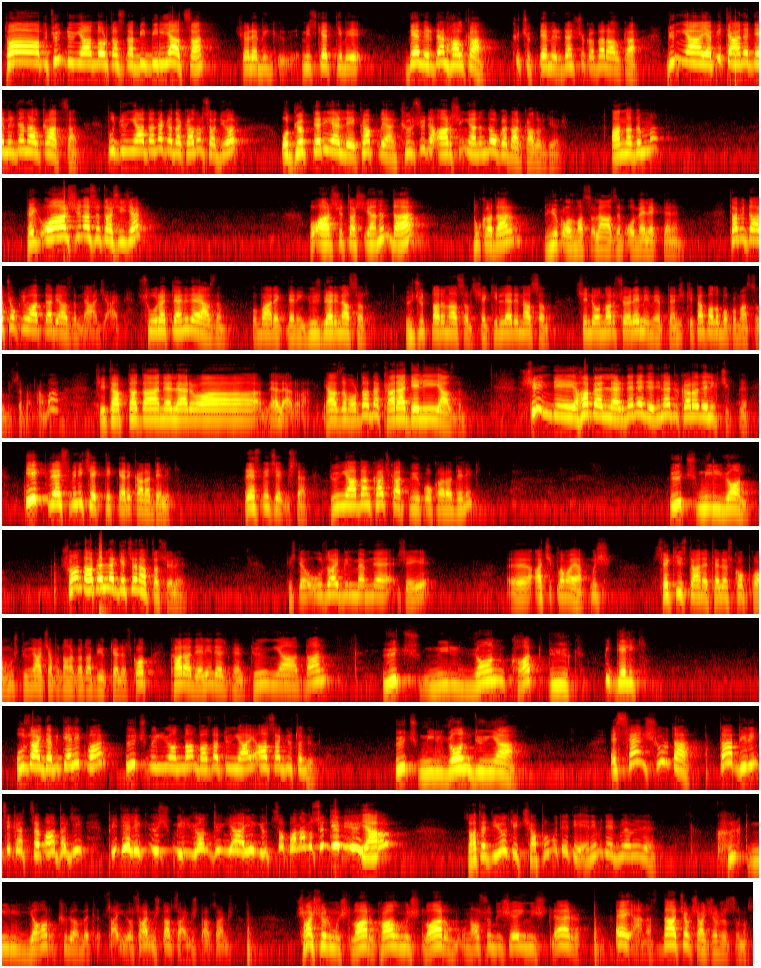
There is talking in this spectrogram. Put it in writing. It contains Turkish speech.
Ta bütün dünyanın ortasına bir bilye atsan, şöyle bir misket gibi demirden halka, küçük demirden şu kadar halka. Dünyaya bir tane demirden halka atsan, bu dünyada ne kadar kalırsa diyor, o gökleri yerleyi kaplayan kürsü de arşın yanında o kadar kalır diyor. Anladın mı? Peki o arşı nasıl taşıyacak? O arşı taşıyanın da bu kadar büyük olması lazım o meleklerin. Tabi daha çok rivayetler yazdım. Ne acayip. Suretlerini de yazdım. Mübareklerin. Yüzleri nasıl? Vücutları nasıl? Şekilleri nasıl? Şimdi onları söylemeyeyim hepten. Hiç kitap alıp okumazsınız bu sefer ama kitapta daha neler var, neler var. Yazdım orada da kara deliği yazdım. Şimdi haberlerde ne dediler? Bir kara delik çıktı. İlk resmini çektikleri kara delik. Resmini çekmişler. Dünyadan kaç kat büyük o kara delik? 3 milyon. Şu anda haberler geçen hafta söyledi. İşte uzay bilmem ne şeyi e, açıklama yapmış. 8 tane teleskop konmuş. Dünya çapında ne kadar büyük teleskop. Kara deliğin resmini. Dünyadan 3 milyon kat büyük bir delik. Uzayda bir delik var. 3 milyondan fazla dünyayı alsak yutuyor. 3 milyon dünya. E sen şurada daha birinci kat semadaki bir delik 3 milyon dünyayı yutsa bana mısın demiyor ya. Zaten diyor ki çapı mı dedi, eni mi dedi, bilmem ne dedi. 40 milyar kilometre. Sayıyor, saymışlar, saymışlar, saymışlar. Şaşırmışlar, kalmışlar. Bu nasıl bir şeymişler. Ey anasını, daha çok şaşırırsınız.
